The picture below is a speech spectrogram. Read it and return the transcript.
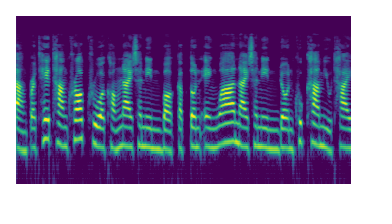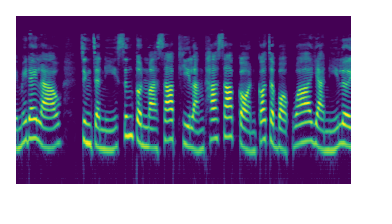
ต่างประเทศทางครอบครัวของนายชนินบอกกับตนเองว่านายชนินโดนคุกคามอยู่ไทยไม่ได้แล้ว จึงจะหนีซึ่งตนมาทราบทีหลังถ้าทราบก่อนก็จะบอกว่าอย่าหนีเลย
